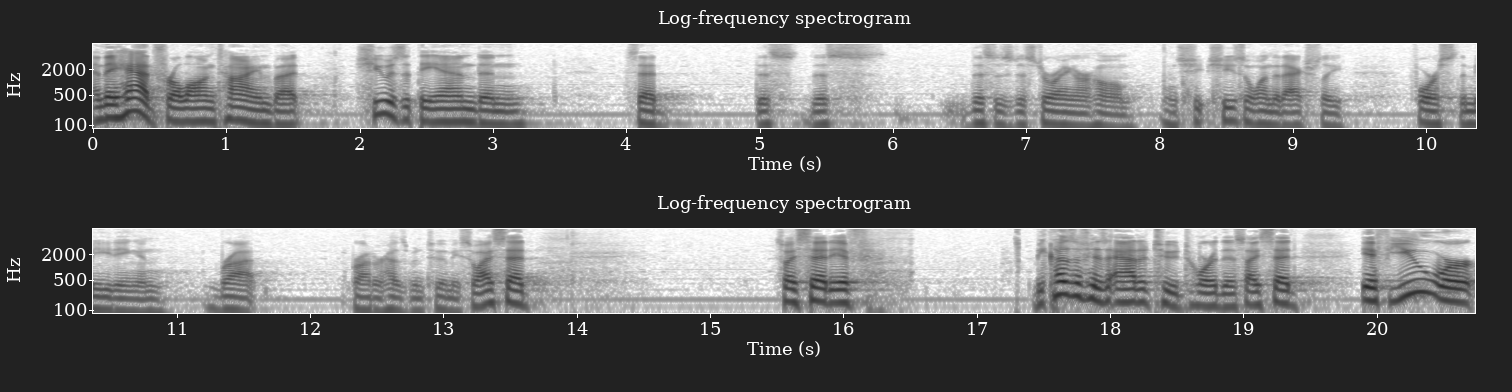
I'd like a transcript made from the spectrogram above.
and they had for a long time, but she was at the end and said, This, this, this is destroying our home. And she, she's the one that actually forced the meeting and brought, brought her husband to me. So I said, So I said, if, because of his attitude toward this, I said, if you were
